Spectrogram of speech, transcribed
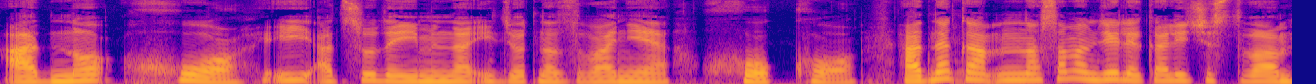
одно хо, и отсюда именно идет название Хоко. Однако на самом деле количество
